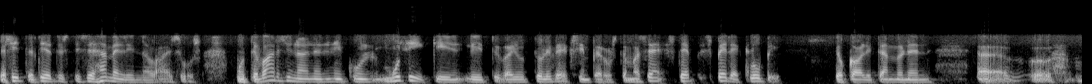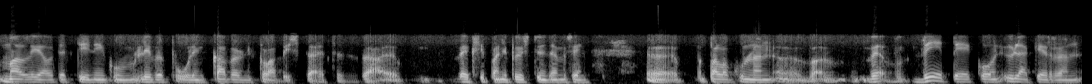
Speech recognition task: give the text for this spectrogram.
Ja sitten tietysti se hämeenlinnalaisuus. Mutta varsinainen niin kuin musiikkiin liittyvä juttu oli Veksin perustama se Spede-klubi, joka oli tämmöinen äh, mallia otettiin niin kuin Liverpoolin Cavern Clubista, että tota, Veksi pani pystyyn tämmöisen palokunnan VPK yläkerran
